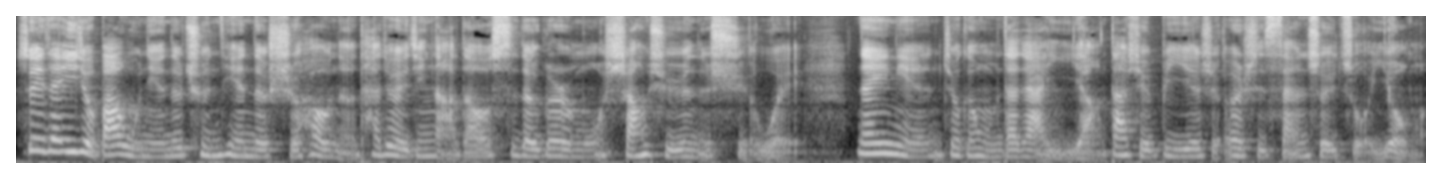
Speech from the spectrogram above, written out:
所以在一九八五年的春天的时候呢，他就已经拿到斯德哥尔摩商学院的学位。那一年就跟我们大家一样，大学毕业是二十三岁左右嘛。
